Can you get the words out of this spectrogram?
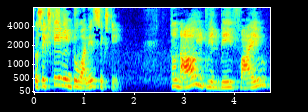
So 16 into 1 is 16. So now it will be 5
